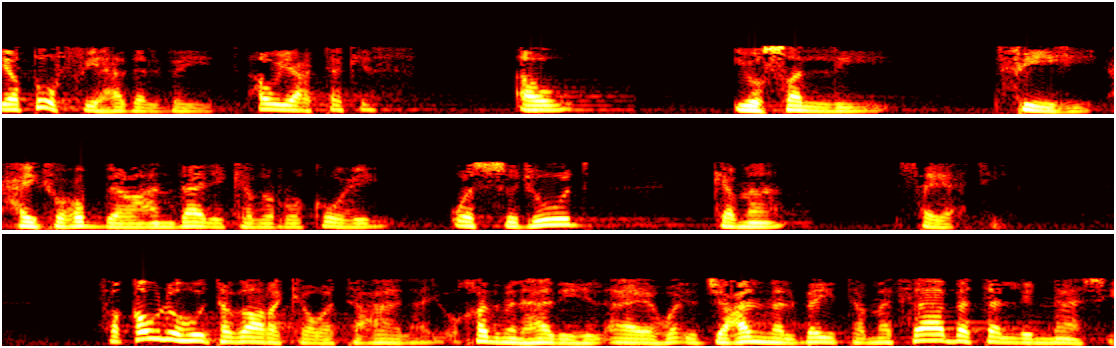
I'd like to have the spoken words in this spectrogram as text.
يطوف في هذا البيت أو يعتكف أو يصلي فيه حيث عبر عن ذلك بالركوع والسجود كما سيأتي. فقوله تبارك وتعالى يؤخذ من هذه الآية وإذ جعلنا البيت مثابة للناس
